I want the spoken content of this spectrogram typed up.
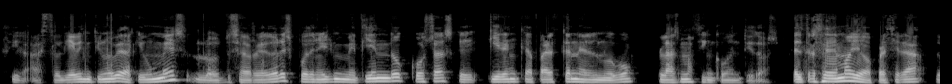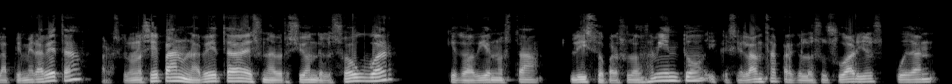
decir, hasta el día 29 de aquí a un mes, los desarrolladores pueden ir metiendo cosas que quieren que aparezcan en el nuevo Plasma 522. El 13 de mayo aparecerá la primera beta. Para los que no lo sepan, una beta es una versión del software que todavía no está listo para su lanzamiento y que se lanza para que los usuarios puedan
